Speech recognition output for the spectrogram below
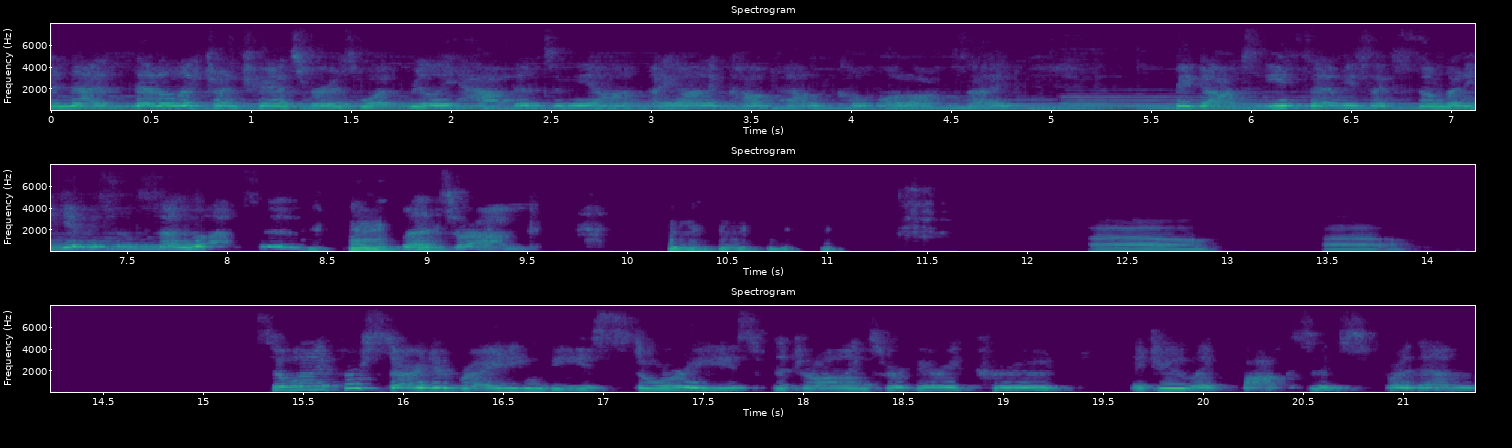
And that, that electron transfer is what really happens in the ionic compound cobalt oxide. Big Ox eats them. He's like, somebody get me some sunglasses. Let's rock. wow. Wow. So when I first started writing these stories, the drawings were very crude. I drew like boxes for them,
